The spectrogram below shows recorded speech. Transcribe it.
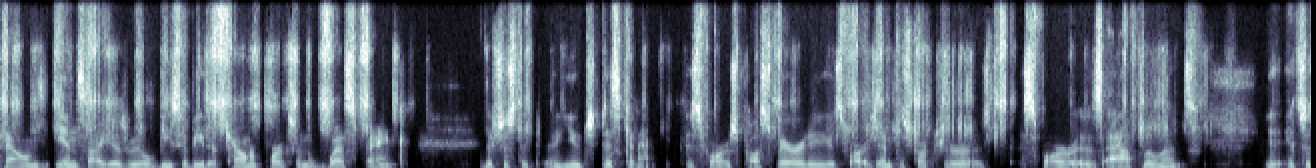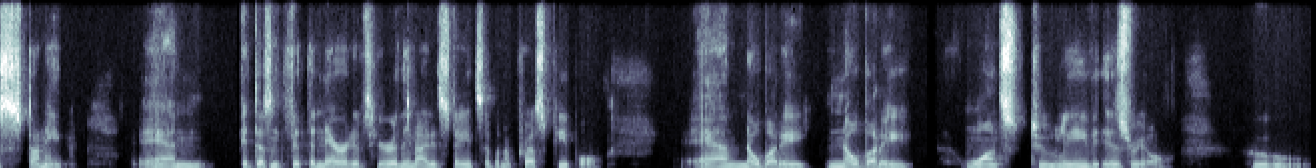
towns inside Israel vis a vis their counterparts on the West Bank, there's just a, a, huge disconnect as far as prosperity, as far as infrastructure, as, as far as affluence it's just stunning. And it doesn't fit the narratives here in the United States of an oppressed people. And nobody, nobody wants to leave Israel who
